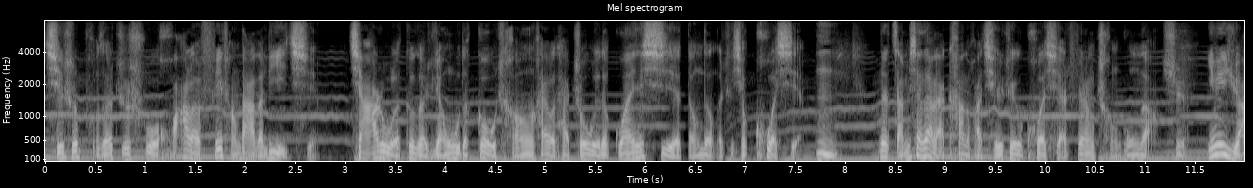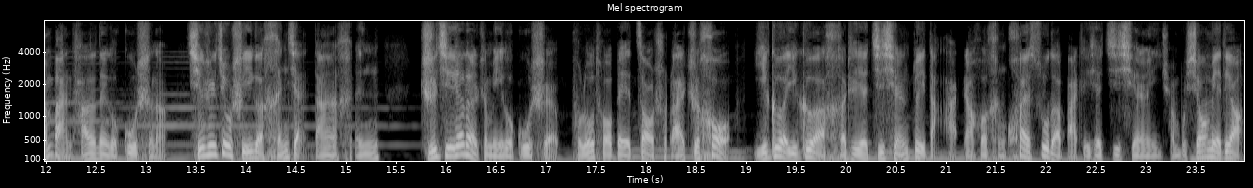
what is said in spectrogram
其实浦泽直树花了非常大的力气，加入了各个人物的构成，还有他周围的关系等等的这些扩写。嗯，那咱们现在来看的话，其实这个扩写是非常成功的。是因为原版它的那个故事呢，其实就是一个很简单、很。直接的这么一个故事，普鲁托被造出来之后，一个一个和这些机器人对打，然后很快速的把这些机器人全部消灭掉。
